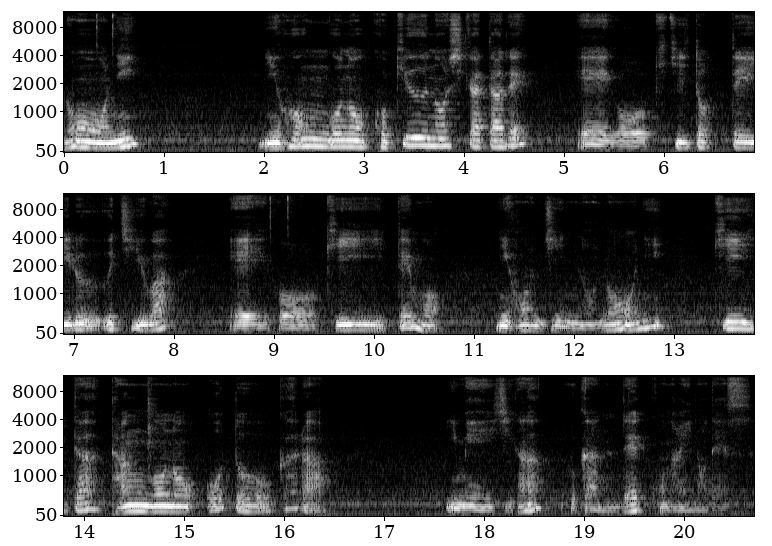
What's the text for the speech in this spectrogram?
脳に日本語の呼吸の仕方で英語を聞き取っているうちは英語を聞いても日本人の脳に聞いた単語の音からイメージが浮かんでこないのです。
